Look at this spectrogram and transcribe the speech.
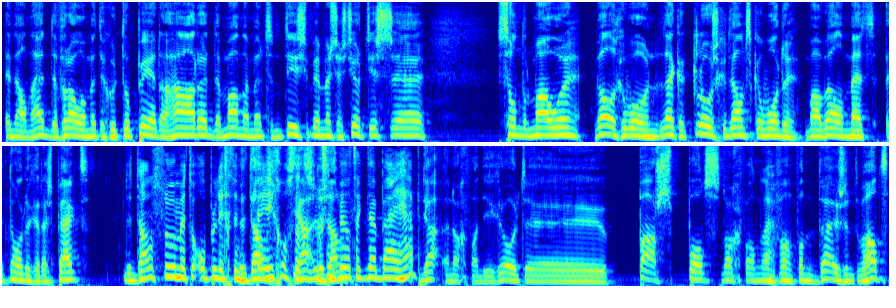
En dan hè, de vrouwen met de getoupeerde haren, de mannen met zijn, met zijn shirtjes eh, zonder mouwen. Wel gewoon lekker close gedanst kan worden, maar wel met het nodige respect. De dansvloer met de oplichtende De dans- tegels, dat ja, is ook zo'n beeld dat ik daarbij heb. Ja, en nog van die grote parspots, nog van, van, van 1000 watt.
